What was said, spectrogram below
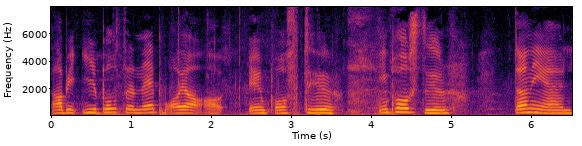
Abi imposter ne bayağı imposter. Imposter. Daniel.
